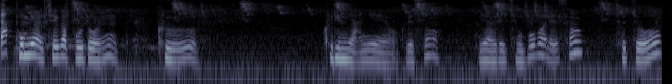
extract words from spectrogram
딱 보면 제가 보던 그 그림이 아니에요. 그래서 이 아이를 지금 뽑아내서 저쪽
